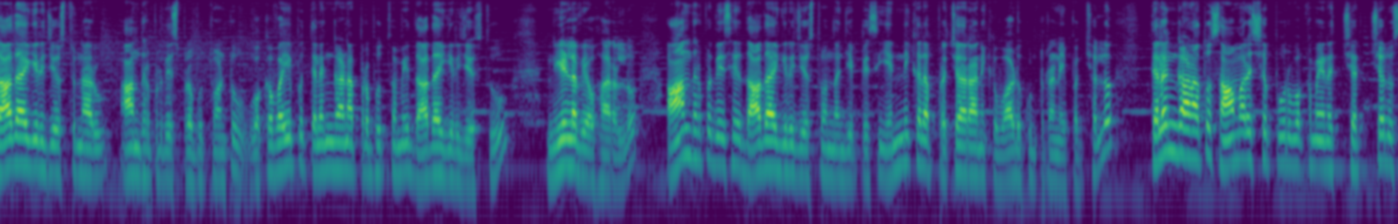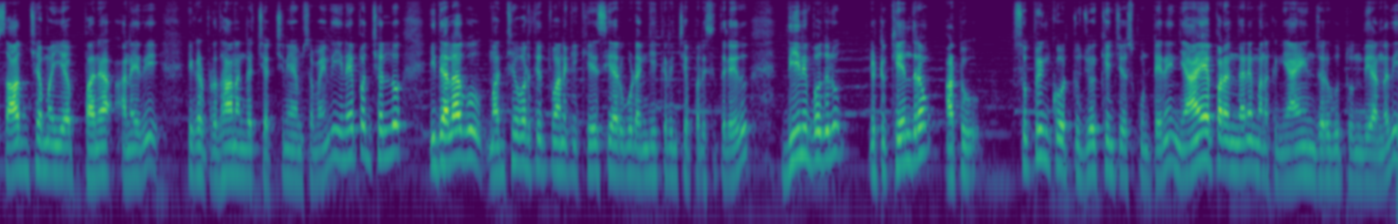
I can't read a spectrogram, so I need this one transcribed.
దాదాగిరి చేస్తున్నారు ఆంధ్రప్రదేశ్ ప్రభుత్వం అంటూ ఒకవైపు తెలంగాణ ప్రభుత్వమే దాదాగిరి చేస్తూ నీళ్ళ వ్యవహారంలో ఆంధ్రప్రదేశే దాదాగిరి చేస్తోందని చెప్పేసి ఎన్నికల ప్రచారానికి వాడుకుంటున్న నేపథ్యంలో తెలంగాణతో సామరస్యపూర్వకమైన చర్చలు సాధ్యమయ్యే పని అనేది ఇక్కడ ప్రధానంగా చర్చనీయాంశమైంది. ఈ నేపథ్యంలో ఇది ఎలాగూ మధ్యవర్తిత్వానికి కేసీఆర్ కూడా అంగీకరించే పరిస్థితి లేదు. దీని బదులు ఇటు కేంద్రం అటు సుప్రీంకోర్టు జోక్యం చేసుకుంటేనే న్యాయపరంగానే మనకు న్యాయం జరుగుతుంది అన్నది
